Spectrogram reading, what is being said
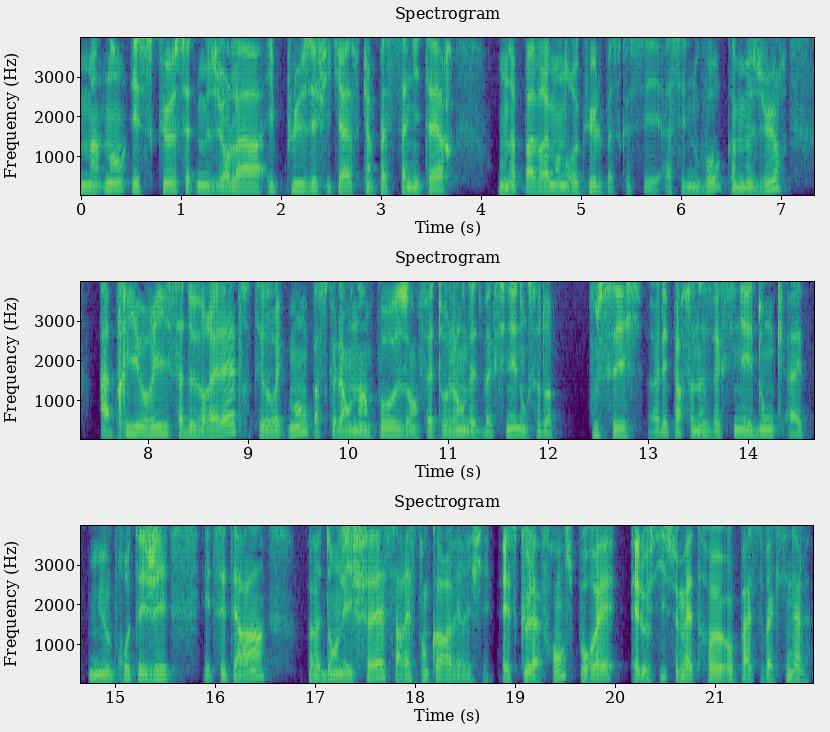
Maintenant, est-ce que cette mesure-là est plus efficace qu'un pass sanitaire? On n'a pas vraiment de recul parce que c'est assez nouveau comme mesure. A priori, ça devrait l'être théoriquement parce que là, on impose en fait aux gens d'être vaccinés, donc ça doit pousser les personnes à se vacciner, donc à être mieux protégées, etc. Euh, dans les faits, ça reste encore à vérifier. Est-ce que la France pourrait, elle aussi, se mettre euh, au pass vaccinal?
